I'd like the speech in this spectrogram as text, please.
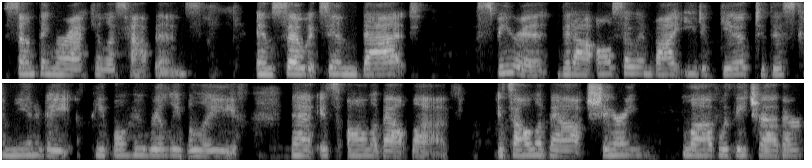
something miraculous happens. And so it's in that spirit that I also invite you to give to this community of people who really believe that it's all about love. It's all about sharing love with each other,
